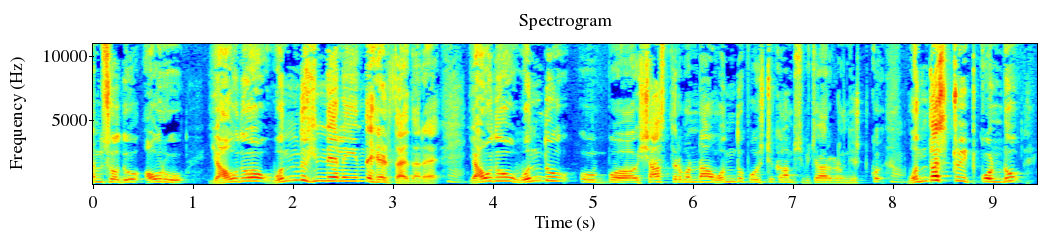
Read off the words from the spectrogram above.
ಅನ್ಸೋದು ಅವರು ಯಾವುದೋ ಒಂದು ಹಿನ್ನೆಲೆಯಿಂದ ಹೇಳ್ತಾ ಇದ್ದಾರೆ. ಯಾವುದೋ ಒಂದು ಶಾಸ್ತ್ರವನ್ನ ಒಂದು ಪೌಷ್ಟಿಕಾಂಶ ವಿಚಾರಗಳನ್ನು ಇಷ್ಟು ಒಂದಷ್ಟು ಇಟ್ಕೊಂಡು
